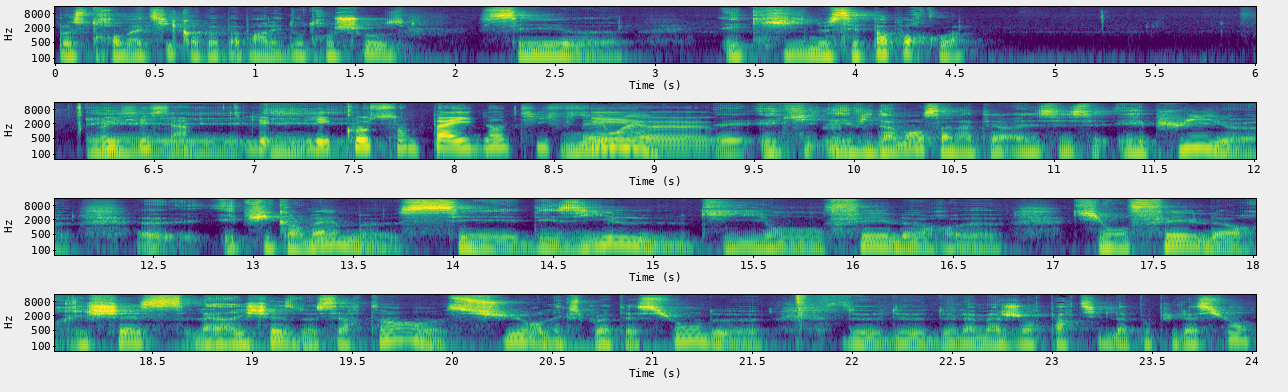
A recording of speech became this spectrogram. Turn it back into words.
Post-traumatique, on ne peut pas parler d'autre chose. C'est euh, et qui ne sait pas pourquoi. Oui, c'est ça. Les, causes ne sont pas identifiées. Euh, et, qui, évidemment, ça l'intéresse. Et puis, euh, euh, et puis quand même, c'est des îles qui ont fait leur, qui ont fait leur richesse, la richesse de certains sur l'exploitation de de, de, la majeure partie de la population.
